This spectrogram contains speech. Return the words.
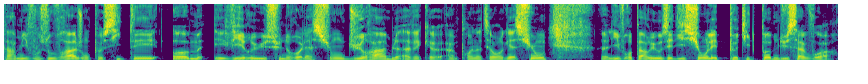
Parmi vos ouvrages, on peut citer Homme et virus, une relation durable avec euh, un point d'interrogation, un livre paru aux éditions Les Petites Pommes du Savoir.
